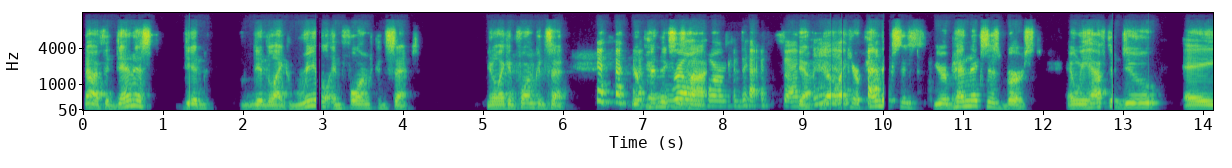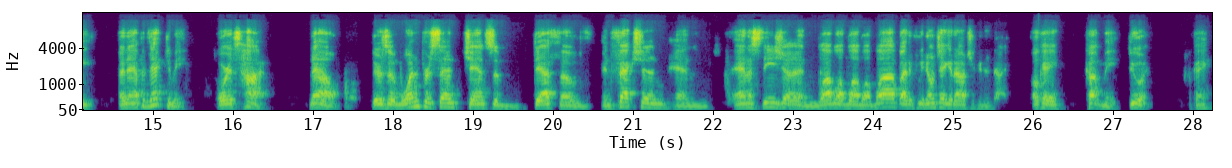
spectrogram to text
Now, if the dentist did did like real informed consent, you know, like informed consent, your appendix Real is hot. informed consent. Yeah, you know, like your appendix is your appendix is burst, and we have to do a an appendectomy, or it's hot. Now, there's a one percent chance of death of infection and anesthesia and blah blah blah blah blah. But if we don't take it out, you're going to die. Okay, cut me, do it. Okay.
